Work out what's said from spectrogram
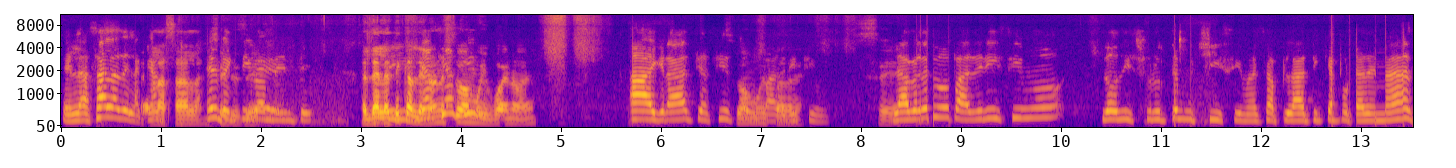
en la sala de la En la casa. sala. sí, sí, sí. Efectivamente. El de y Calderón así ha estuvo muy bueno, ¿eh? Ay, gracias, sí, Estuvo estuvo muy padre. padrísimo. La verdad estuvo padrísimo, lo disfruté muchísimo esa plática, porque además,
